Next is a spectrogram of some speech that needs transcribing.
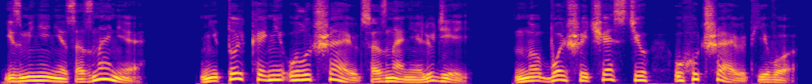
изменения сознания, не только не улучшают сознание людей, но большей частью ухудшают его.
